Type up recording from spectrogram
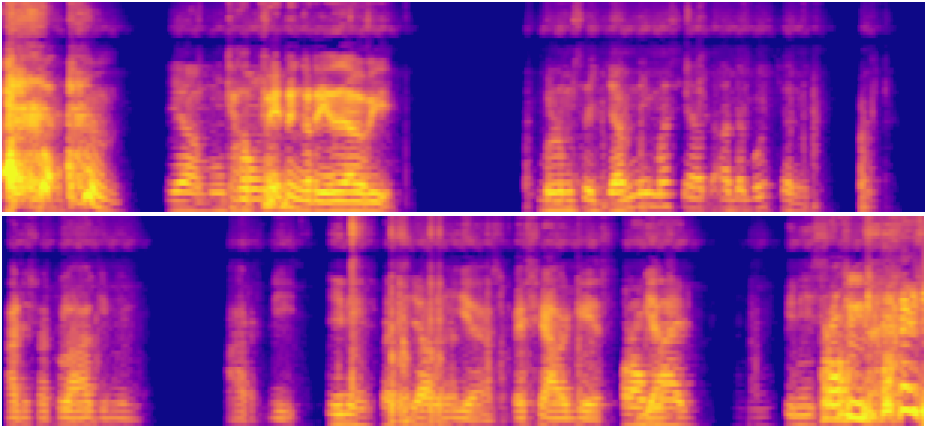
Ya mumpung capek dengerin tapi belum sejam nih masih ada, ada bocor nih. ada satu lagi nih Ardi. Ini spesial ya. Iya spesial guest prom Biasa- night. prom night.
